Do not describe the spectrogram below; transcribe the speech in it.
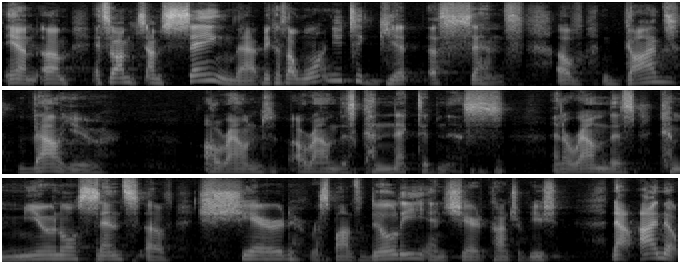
And, um, and so I'm, I'm saying that because I want you to get a sense of God's value around, around this connectedness and around this communal sense of shared responsibility and shared contribution. Now, I know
